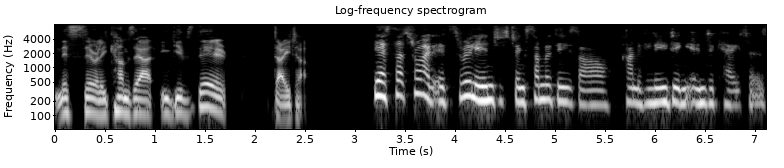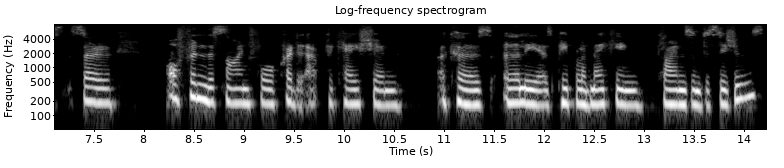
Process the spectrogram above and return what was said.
necessarily comes out and gives their data. Yes, that's right. It's really interesting. Some of these are kind of leading indicators. So often the sign for credit application occurs early as people are making plans and decisions.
